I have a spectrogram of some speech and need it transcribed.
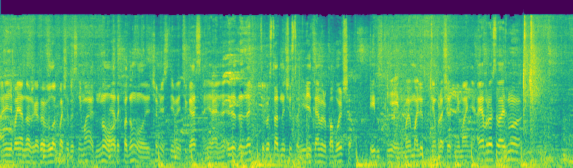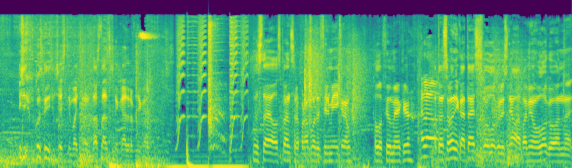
Они непонятно уже какой влог по что-то снимают. Ну, я так подумал, и что мне с ними тягаться? Они реально... Это, знаете, такое стадное чувство. Они видят камеру побольше и идут к ней. На мою малютку не обращают внимания. А я просто возьму и не буду ничего снимать. Достаточно кадров, мне кажется. Заставил Спенсера поработать фильмейкером. Hello, filmmaker. Hello. А то он все равно не катается, свой влог уже снял, а помимо влога он э,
